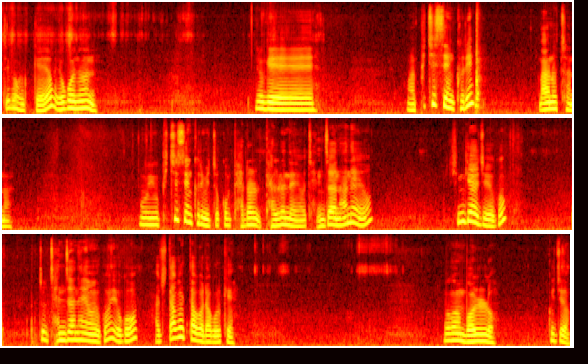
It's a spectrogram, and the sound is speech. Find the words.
찍어 볼게요. 요거는 요게 아, 피치 생크림 15,000원. 어, 이거 피치 생크림이 조금 다르, 다르네요. 잔잔하네요. 신기하죠, 이거? 좀 잔잔해요, 이거. 요거 아주 따글따글하고 이렇게. 요건 멀로. 그죠?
